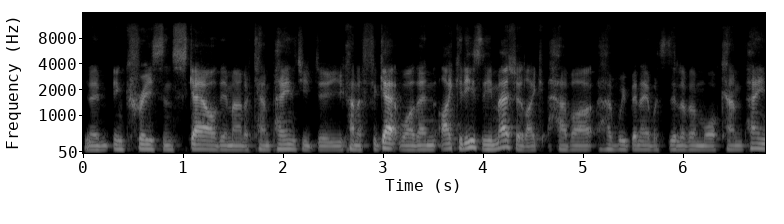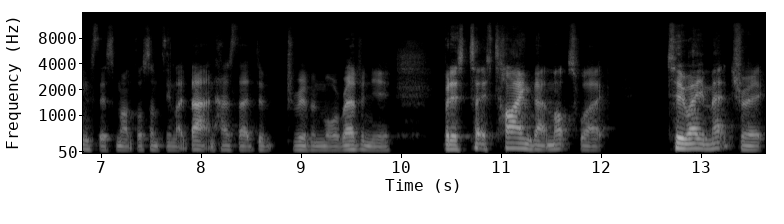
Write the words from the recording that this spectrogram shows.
you know increase and scale the amount of campaigns you do you kind of forget well then i could easily measure like have our have we been able to deliver more campaigns this month or something like that and has that driven more revenue? But it's, t- it's tying that mops work to a metric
